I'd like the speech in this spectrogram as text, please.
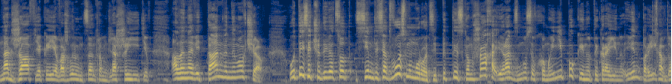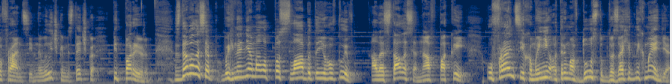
Наджаф, яке є важливим центром для шиїтів, але навіть там він не мовчав. У 1978 році під тиском шаха Ірак змусив Хомейні покинути країну, і він переїхав до Франції в невеличке містечко під Парижем. Здавалося б, вигнання мало послабити його вплив. Але сталося навпаки. У Франції Хомейні отримав доступ до західних медіа,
